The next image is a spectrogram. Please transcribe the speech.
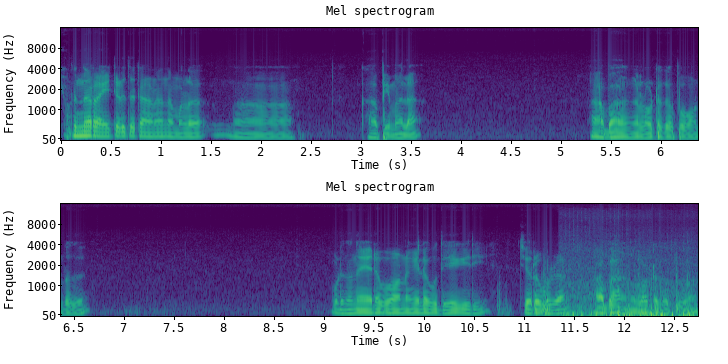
ഇവിടുന്ന് റൈറ്റ് എടുത്തിട്ടാണ് നമ്മൾ കാപ്പിമല ആ ഭാഗങ്ങളിലോട്ടൊക്കെ പോകേണ്ടത്. ഇവിടുന്ന് നേരെ പോകണമെങ്കിൽ ഉദയഗിരി ചെറുപുഴ ആ ഭാഗങ്ങളിലോട്ടൊക്കെ പോവാം.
